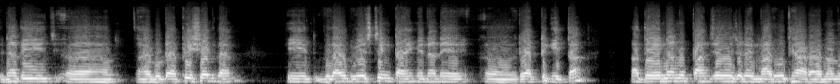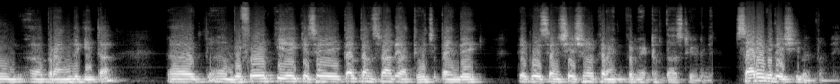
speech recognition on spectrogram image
ਇਹਨਾਂ ਦੀ ਆਈ ਊਡ ਐਪਰੀਸ਼ੀਏਟ them ਕਿ ਵਿਦਆਊਟ ਵੇਸਟਿੰਗ ਟਾਈਮ ਇਹਨਾਂ ਨੇ ਰਿਐਕਟ ਕੀਤਾ। ਅਤੇ ਇਹਨਾਂ ਨੂੰ ਪੰਜ ਜਿਹੜੇ ਮਾਰੂ ਹਥਿਆਰ ਆ, ਉਹਨਾਂ ਨੂੰ ਬਰਾਮਦ ਕੀਤਾ। ਬਿਫੋਰ ਕਿ ਇਹ ਕਿਸੇ ਗਲਤ ਅਨਸਰਾਂ ਦੇ ਹੱਥ ਵਿੱਚ ਪੈਂਦੇ ਤੇ ਕੋਈ ਸੈਂਸੇਸ਼ਨਲ ਕ੍ਰਾਈਮ ਕਮਿਟ ਹੁੰਦਾ ਸਟੇਟ ਦੇ ਸਾਰੇ ਵਿਦੇਸ਼ੀ ਵੈਪਨ ਨੇ।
